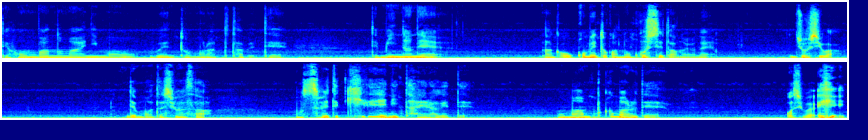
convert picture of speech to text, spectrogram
で本番の前にもお弁当をもらって食べてでみんなねなんかお米とか残してたのよね女子は。でも私はさもう全てきれいに平らげてもう満腹丸でお芝居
